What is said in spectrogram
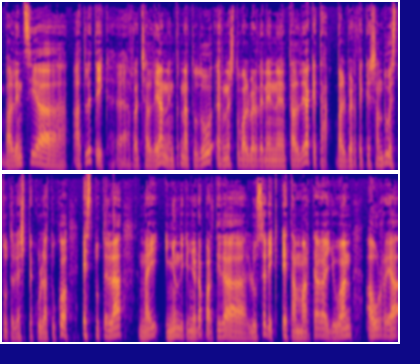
Valentzia Atletik arratsaldean entrenatu du Ernesto Balberderen taldeak, eta Balberdek esan du ez dutela espekulatuko, ez dutela nahi inondik inora partida luzerik, eta markagailuan aurrea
